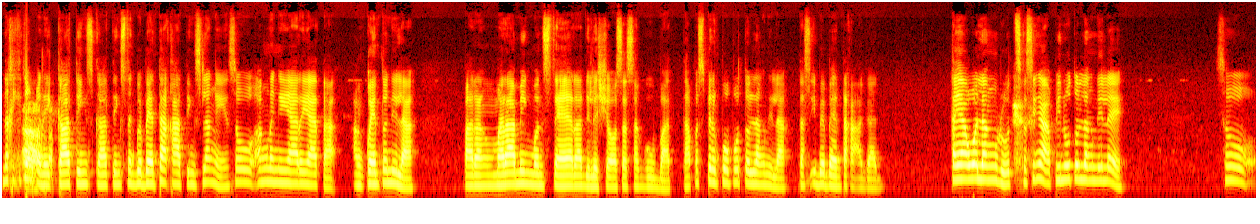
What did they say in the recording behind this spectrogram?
nakikita ko pa Ah. na eh, cuttings, cuttings, nagbebenta cuttings lang eh. So, ang nangyayari yata, ang kwento nila, parang maraming Monstera deliciosa sa gubat, tapos pinagpuputol lang nila, tapos ibebenta ka agad. Kaya walang roots kasi nga pinutol lang nila eh. So,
